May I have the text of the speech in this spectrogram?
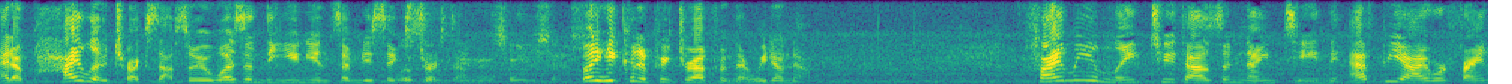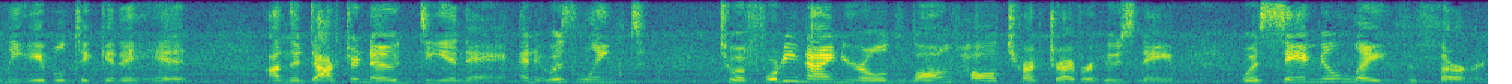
at a pilot truck stop. So it wasn't the Union 76 What's truck stop. Union 76? But he could have picked her up from there. We don't know. Finally, in late 2019, the FBI were finally able to get a hit on the Dr. No DNA, and it was linked to a 49 year old long haul truck driver whose name was Samuel Legg III.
